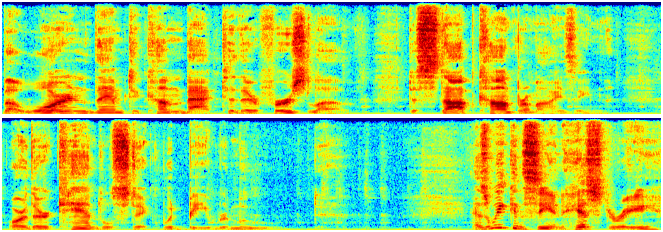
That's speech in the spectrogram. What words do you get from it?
but warned them to come back to their first love, to stop compromising, or their candlestick would be removed. As we can see in history,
